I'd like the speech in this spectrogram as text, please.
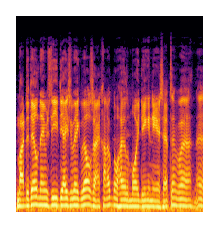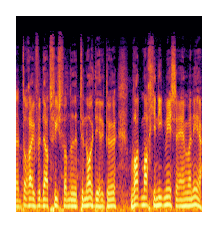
maar de deelnemers die deze week wel zijn, gaan ook nog hele mooie dingen neerzetten. We, toch even het advies van de toernooidirecteur. Wat mag je niet missen en wanneer?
